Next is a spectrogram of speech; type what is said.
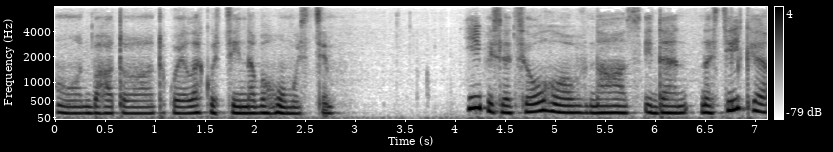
От, багато такої легкості і невагомості. І після цього в нас іде настільки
